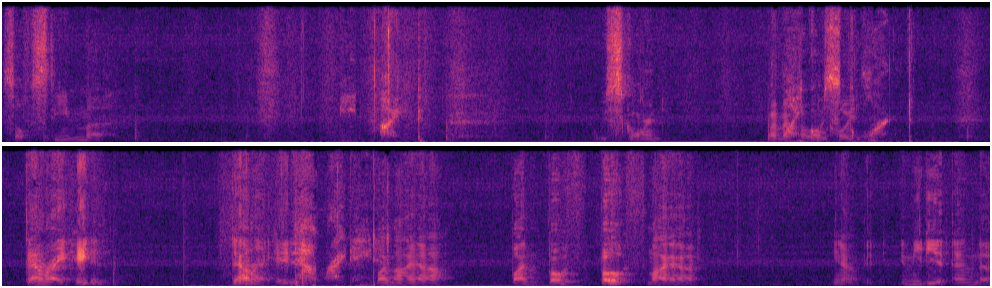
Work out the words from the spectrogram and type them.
Self-esteem, uh, Meet Mike. I was scorned by my Mike fellow was employees. scorned. Downright hated. Downright hated Downright hated. by my, uh, by both, both my, uh, you know, immediate and uh,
